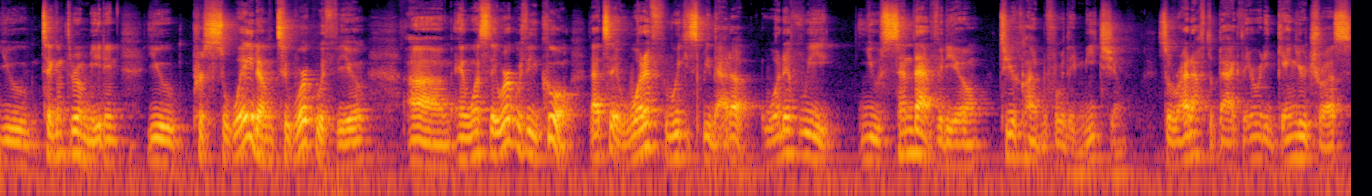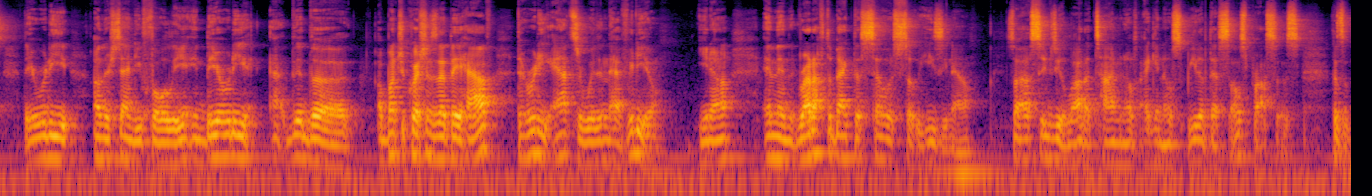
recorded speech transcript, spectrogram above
you take them through a meeting, you persuade them to work with you, um, and once they work with you, cool. That's it. What if we could speed that up? What if we you send that video to your client before they meet you? So right off the back, they already gain your trust. They already understand you fully, and they already the, the a bunch of questions that they have. They already answer within that video, you know. And then right off the back, the sell is so easy now. So that saves you a lot of time and I can it'll speed up that sales process. Because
